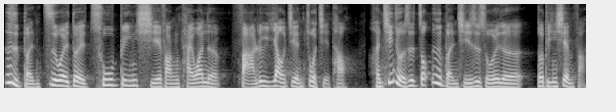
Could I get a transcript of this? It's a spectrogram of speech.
日本自卫队出兵协防台湾的法律要件做解套，很清楚的是，中日本其实是所谓的和平宪法，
